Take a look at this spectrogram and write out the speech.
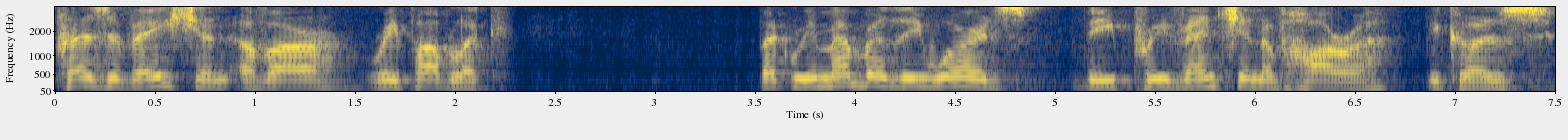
preservation of our republic. But remember the words, the prevention of horror, because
